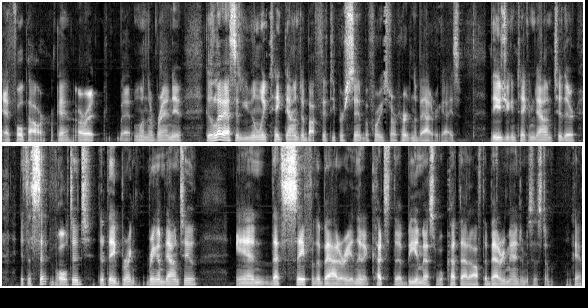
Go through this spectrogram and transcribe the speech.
at full power, okay, or at, at when they're brand new. Because lead acids you can only take down to about 50% before you start hurting the battery, guys. These you can take them down to their, it's a set voltage that they bring bring them down to, and that's safe for the battery. And then it cuts the BMS will cut that off the battery management system. Okay.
